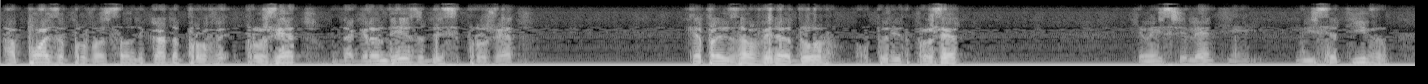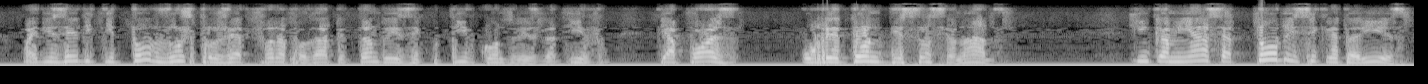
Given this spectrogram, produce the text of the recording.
após a aprovação de cada projeto, da grandeza desse projeto, que é para o vereador, autoriza o projeto, uma excelente iniciativa, mas dizer de que todos os projetos foram aprovados, tanto o executivo quanto o legislativo, que após o retorno de sancionados, que encaminhasse a todas as secretarias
